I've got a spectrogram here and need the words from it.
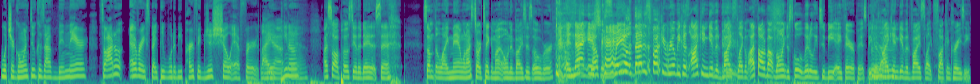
what you're going through because I've been there. So I don't ever expect people to be perfect. Just show effort. Like, Yeah. you know. Yeah. I saw a post the other day that said something like, "Man, when I start taking my own advice, it's over." And that is Okay. real. That is fucking real because I can give advice like I thought about going to school literally to be a therapist because I mm-hmm. can give advice like fucking crazy.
